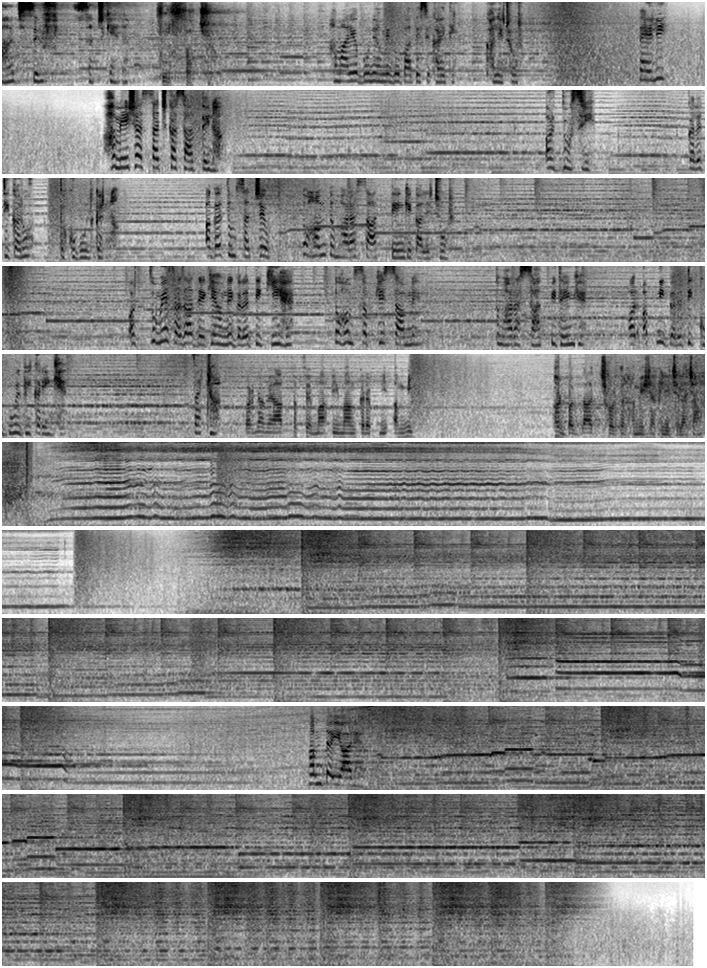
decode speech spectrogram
आज सिर्फ़ सच कहना। सिर्फ़ सच। हमारे अबू ने हमें दो बातें सिखाई थी खाली छोर पहली हमेशा सच का साथ देना। और दूसरी, गलती करो तो कबूल करना। अगर तुम सच्चे हो तो हम तुम्हारा साथ देंगे, काले चोर। और तुम्हें सजा देके हमने गलती की है तो हम सबके सामने तुम्हारा साथ भी देंगे और अपनी गलती कबूल भी करेंगे। वरना वरना मैं आप सबसे माफ़ी मांगकर अपनी अम्मी और बगदाद छोड़कर हमेशा के लिए चला जाऊँगा। हम तैयार हैं।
